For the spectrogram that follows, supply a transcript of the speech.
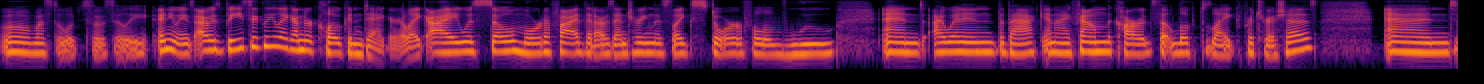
oh must have looked so silly. Anyways, I was basically like under cloak and dagger. Like I was so mortified that I was entering this like store full of woo, and I went in the back and I found the cards that looked like Patricia's, and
